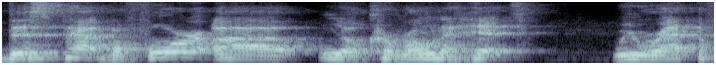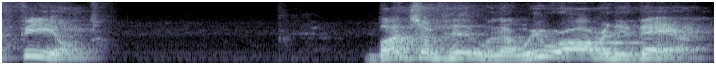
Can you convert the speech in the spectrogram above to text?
this pat before uh, you know Corona hit, we were at the field. Bunch of hit. Now we were already there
